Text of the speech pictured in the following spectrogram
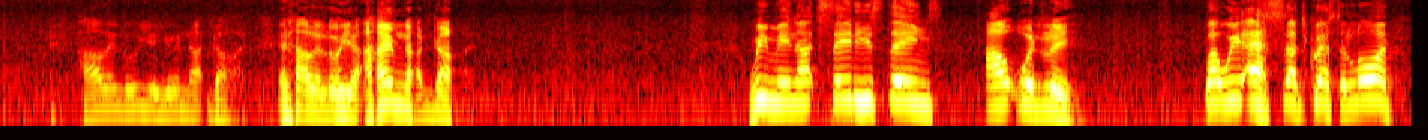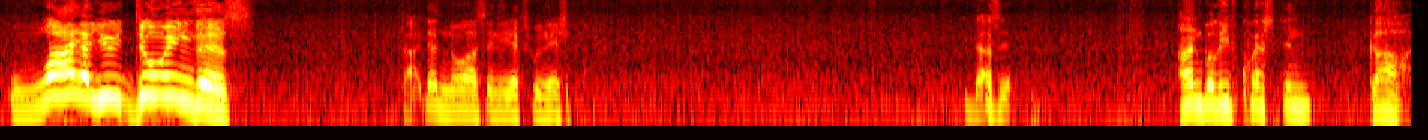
hallelujah, you're not God. And hallelujah, I'm not God. We may not say these things outwardly, but we ask such questions Lord, why are you doing this? God doesn't know us any explanation. does it. Unbelief question God.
